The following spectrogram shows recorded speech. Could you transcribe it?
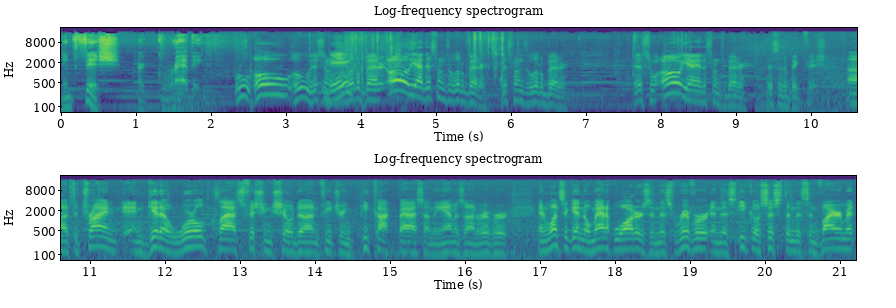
and fish are grabbing. Ooh, oh, oh, this one's Big? a little better. Oh, yeah, this one's a little better. This one's a little better. This one, oh, yeah, this one's better. This is a big fish. Uh, to try and, and get a world-class fishing show done featuring peacock bass on the Amazon River. And once again, nomadic waters in this river, in this ecosystem, this environment,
